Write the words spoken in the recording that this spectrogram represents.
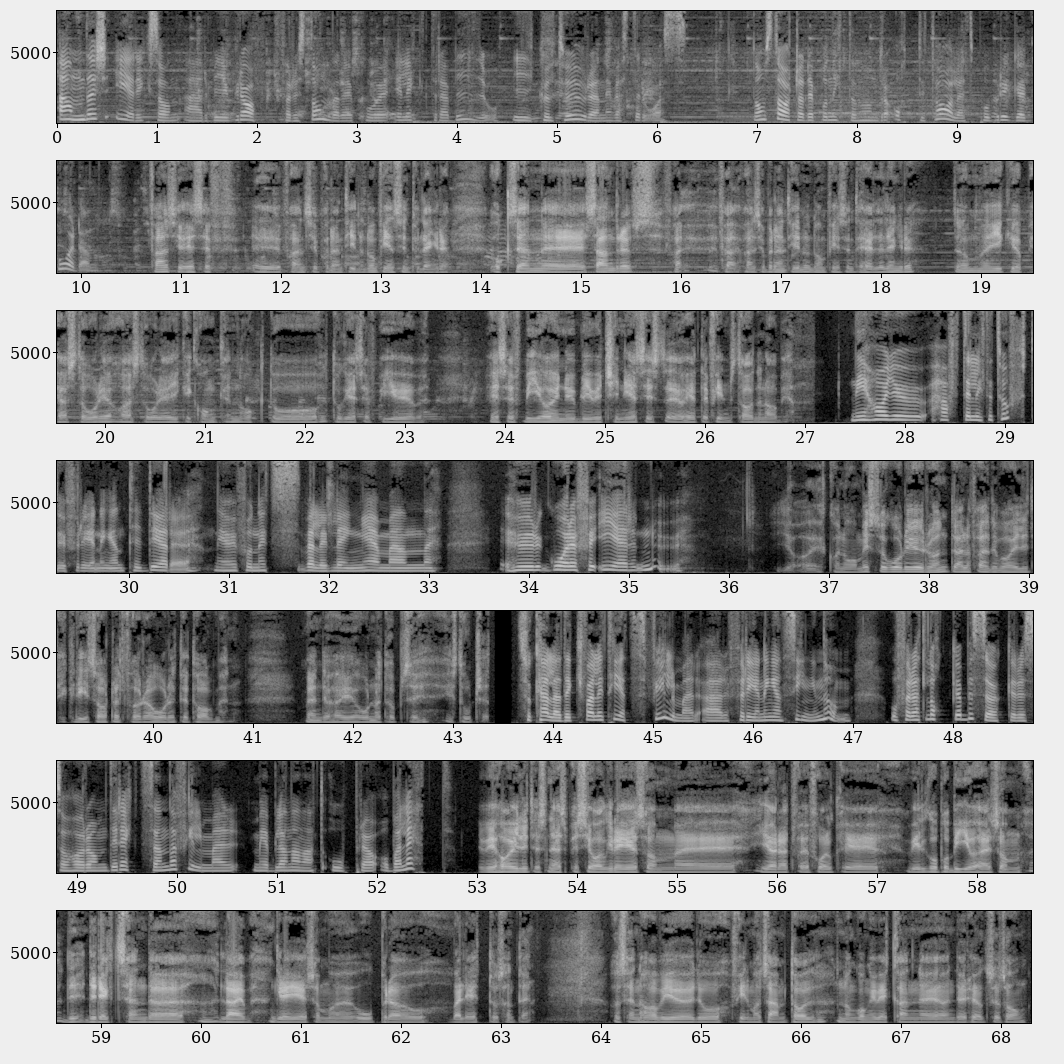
Anders Eriksson är biografföreståndare på Elektra Bio i Kulturen i Västerås. De startade på 1980-talet på Bryggargården. Fanns ju SF eh, fanns ju på den tiden, de finns inte längre. Och sen eh, Sandrevs fanns ju på den tiden, de finns inte heller längre. De gick upp i Astoria och Astoria gick i konken och då tog SF Bio över. SF Bio har ju nu blivit kinesiskt och heter Filmstaden AB. Ni har ju haft det lite tufft i föreningen tidigare. Ni har ju funnits väldigt länge men hur går det för er nu? Ja, ekonomiskt så går det ju runt i alla fall. Det var ju lite krisartat förra året ett tag men, men det har ju ordnat upp sig i stort sett. Så kallade kvalitetsfilmer är föreningens signum och för att locka besökare så har de direktsända filmer med bland annat opera och ballett. Vi har ju lite sådana här specialgrejer som eh, gör att folk eh, vill gå på bio här som direktsända live-grejer som eh, opera och ballett och sånt där. Och sen har vi ju då film och samtal någon gång i veckan eh, under högsäsong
